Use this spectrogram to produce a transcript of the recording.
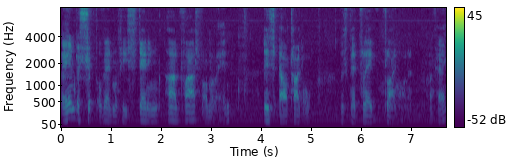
and the ship of Admiralty standing hard fast on the land is our title with that flag flying on it, okay?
